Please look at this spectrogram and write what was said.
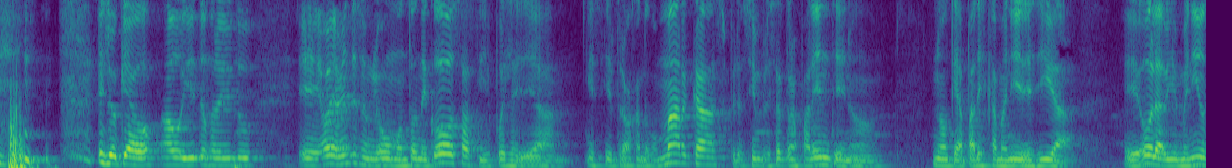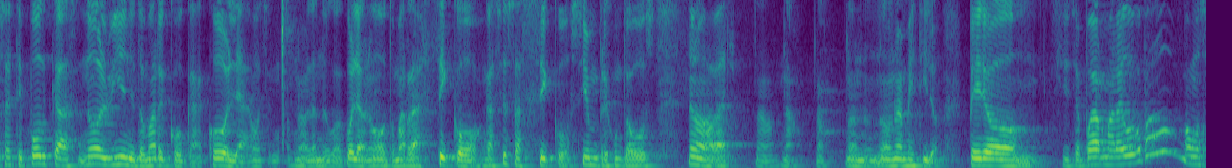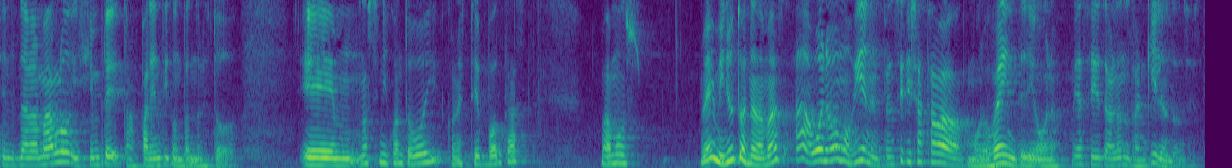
es lo que hago, hago videos para YouTube. Eh, obviamente eso engloba un montón de cosas y después la idea es ir trabajando con marcas, pero siempre ser transparente, no, no que aparezca mañana y les diga, eh, hola, bienvenidos a este podcast. No olviden de tomar Coca-Cola. No hablando de Coca-Cola, no, tomarla seco, gaseosa seco, siempre junto a vos. No, a ver, no, no, no, no, no, no es mi estilo. Pero mm, si se puede armar algo copado, vamos a intentar armarlo y siempre transparente y contándoles todo. Eh, no sé ni cuánto voy con este podcast. Vamos, nueve minutos nada más. Ah, bueno, vamos bien. Pensé que ya estaba como los 20. Digo, bueno, voy a seguir hablando tranquilo entonces.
